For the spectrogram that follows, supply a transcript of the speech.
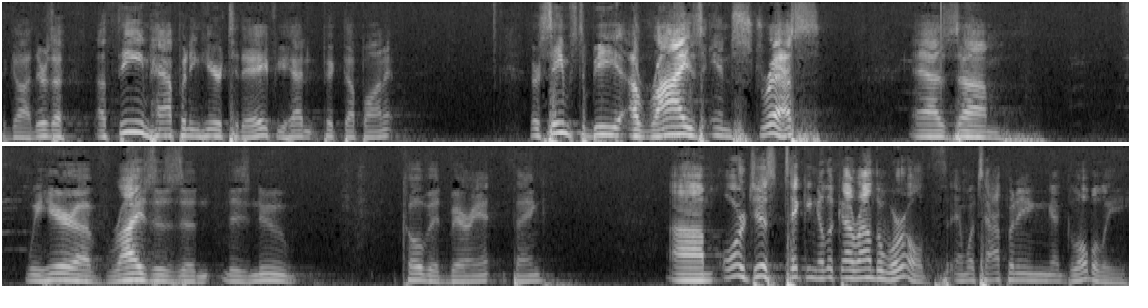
to God. There's a, a theme happening here today, if you hadn't picked up on it. There seems to be a rise in stress as um, we hear of rises in this new COVID variant thing. Um, or just taking a look around the world and what's happening globally,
